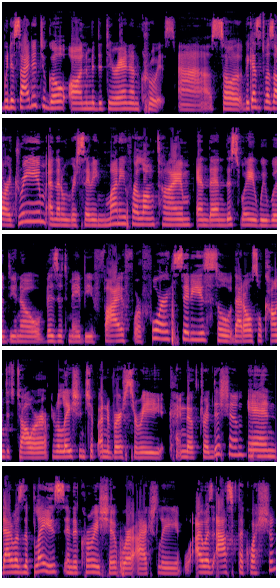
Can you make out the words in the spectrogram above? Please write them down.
we decided to go on Mediterranean cruise. Uh, so because it was our dream, and then we were saving money for a long time, and then this way we would, you know, visit maybe five or four cities. So that also counted to our relationship anniversary kind of tradition. And that was the place in the cruise ship where I actually I was asked a question,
